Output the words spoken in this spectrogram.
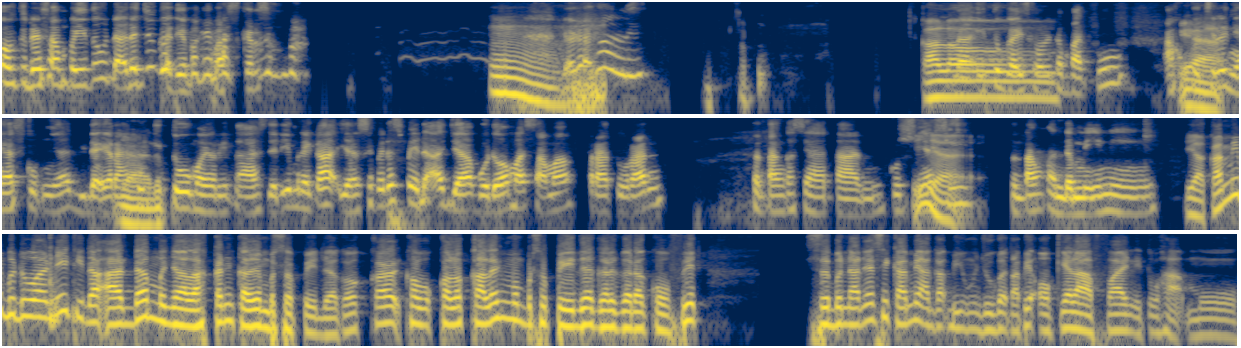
waktu dia sampai itu udah ada juga dia pakai masker semua hmm. gak kali kalau nah itu guys kalau di tempatku aku yeah. kecilin ya skupnya di daerahku yeah. gitu mayoritas jadi mereka ya sepeda-sepeda aja bodo amat sama peraturan tentang kesehatan khususnya yeah. sih tentang pandemi ini. Ya, kami berdua ini tidak ada menyalahkan kalian bersepeda. Kalau kalau, kalau kalian mau bersepeda gara-gara Covid, sebenarnya sih kami agak bingung juga, tapi oke okay lah, fine itu hakmu.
